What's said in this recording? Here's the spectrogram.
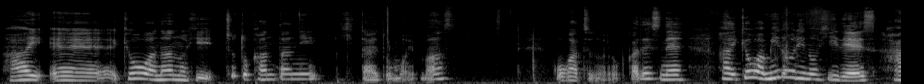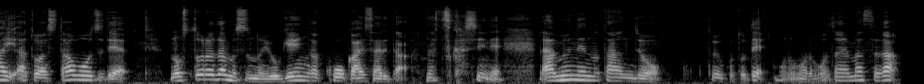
はい、えー、今日は何の日？ちょっと簡単に聞きたいと思います。5月の4日ですね。はい、今日は緑の日です。はい、あとはスター・ウォーズでノストラダムスの予言が公開された。懐かしいね。ラムネの誕生。ということで、もろもろございますが、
